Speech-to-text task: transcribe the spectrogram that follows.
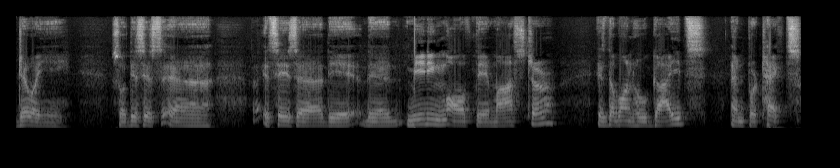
dewayi. So this is, uh, it says uh, the, the meaning of the master is the one who guides and protects,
